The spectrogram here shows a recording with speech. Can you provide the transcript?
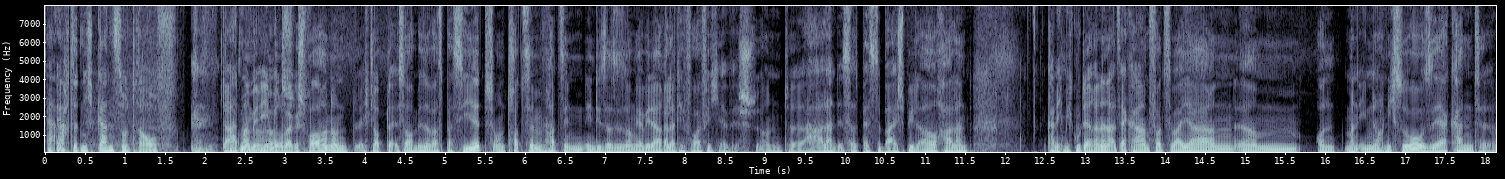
Er achtet nicht ganz so drauf. Da hat, hat man, mit gehört. ihm drüber gesprochen und ich glaube, da ist auch ein bisschen was passiert und trotzdem hat es in, in dieser Saison ja wieder relativ häufig erwischt. Und äh, Haaland ist das beste Beispiel auch. Haaland kann ich mich gut erinnern, als er kam vor zwei Jahren ähm, und man ihn noch nicht so sehr kannte.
